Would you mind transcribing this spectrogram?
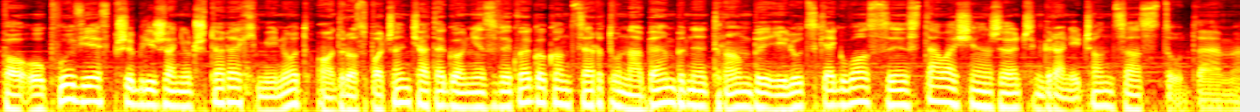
Po upływie w przybliżeniu czterech minut od rozpoczęcia tego niezwykłego koncertu na bębny, trąby i ludzkie głosy stała się rzecz granicząca z cudem.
